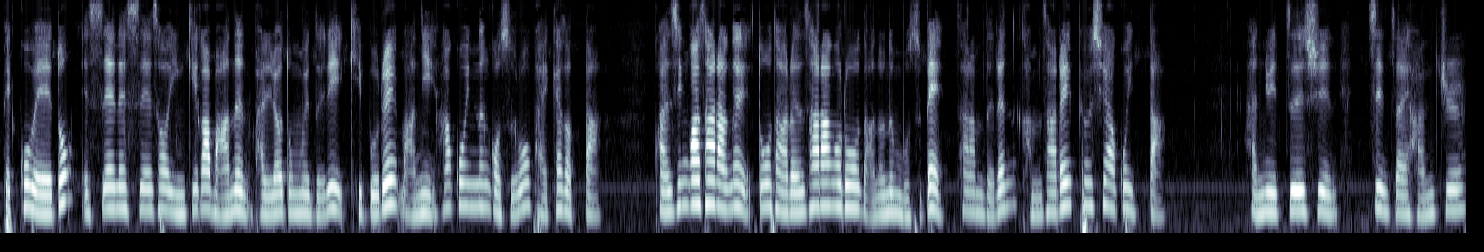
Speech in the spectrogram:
백호 외에도 SNS에서 인기가 많은 반려동물들이 기부를 많이 하고 있는 것으로 밝혀졌다. 관심과 사랑을 또 다른 사랑으로 나누는 모습에 사람들은 감사를 표시하고 있다. 한유资讯尽在韩知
